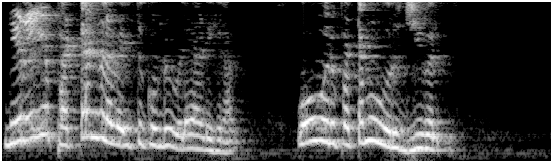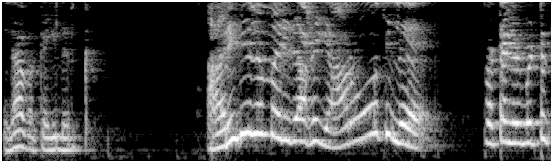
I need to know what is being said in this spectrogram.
நிறைய பட்டங்களை வைத்துக்கொண்டு விளையாடுகிறாள். ஒவ்வொரு பட்டமும் ஒரு ஜீவன். எல்லாம் அவள் கையில் இருக்கு. அரிதிலும் அரிதாக யாரோ சில பட்டங்கள் மட்டும்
